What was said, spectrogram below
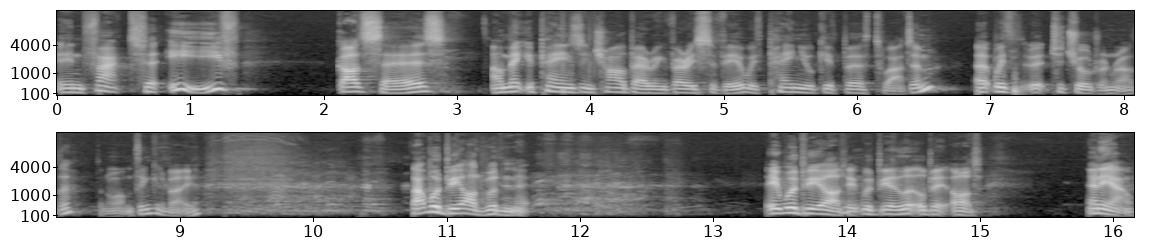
In fact, to Eve, God says, I'll make your pains in childbearing very severe. With pain, you'll give birth to Adam, uh, with, uh, to children, rather. Don't know what I'm thinking about here. that would be odd, wouldn't it? It would be odd. It would be a little bit odd. Anyhow,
